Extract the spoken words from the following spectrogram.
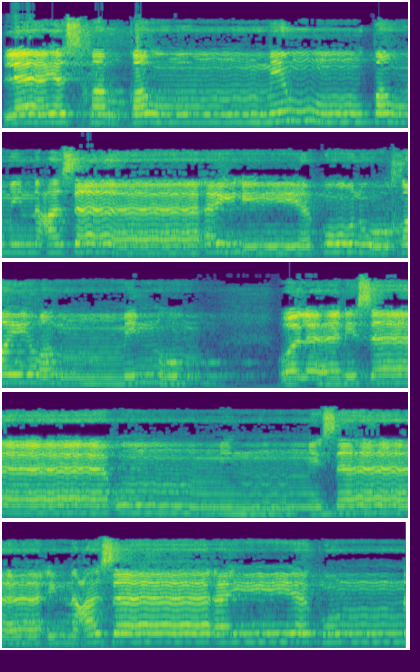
لا يسخر قوم من قوم عسى أن يكونوا خيرا منهم. ولا نساء عسى أن يكن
